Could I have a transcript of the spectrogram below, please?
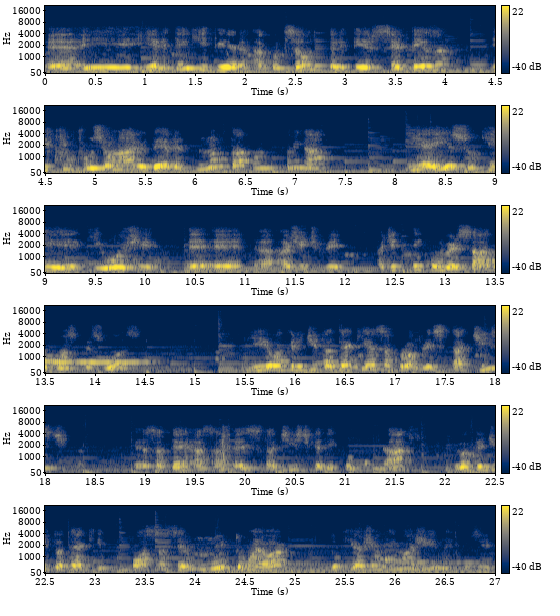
É, e, e, ele tem que ter a condição de ele ter certeza de que o funcionário dele não está contaminado. E é isso que, que hoje é, é, a, a gente vê. A gente tem conversado com as pessoas e eu acredito até que essa própria estatística, essa, até, essa, essa estatística de contaminados, eu acredito até que possa ser muito maior do que a gente imagina, inclusive.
